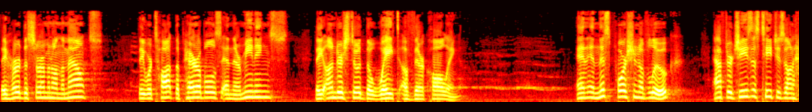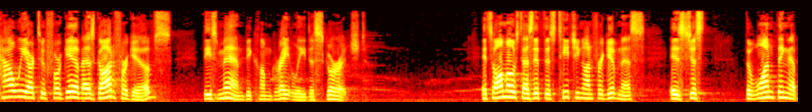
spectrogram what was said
They heard the Sermon on the Mount, they were taught the parables and their meanings, They understood the weight of their calling. And in this portion of Luke, after Jesus teaches on how we are to forgive as God forgives, these men become greatly discouraged. It's almost as if this teaching on forgiveness is just the one thing that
